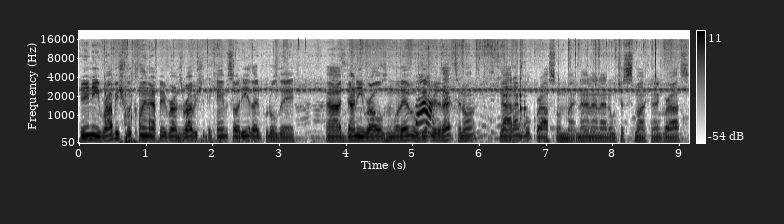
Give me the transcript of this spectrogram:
And any rubbish, we're cleaning up everyone's rubbish at the campsite here. They put all their uh, dunny rolls and whatever. We'll get rid of that tonight. No, don't put grass on, mate. No, no, no, it'll just smoke, no grass.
